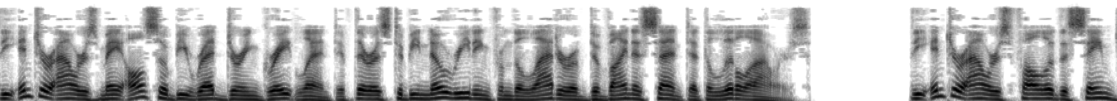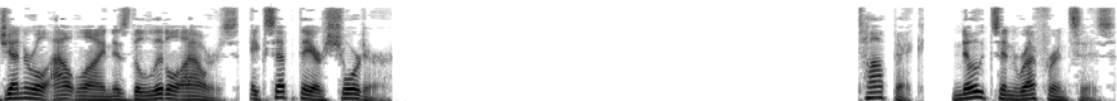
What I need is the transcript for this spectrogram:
The inter-hours may also be read during Great Lent if there is to be no reading from the Ladder of Divine Ascent at the Little Hours. The inter-hours follow the same general outline as the Little Hours, except they are shorter. Notes and references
